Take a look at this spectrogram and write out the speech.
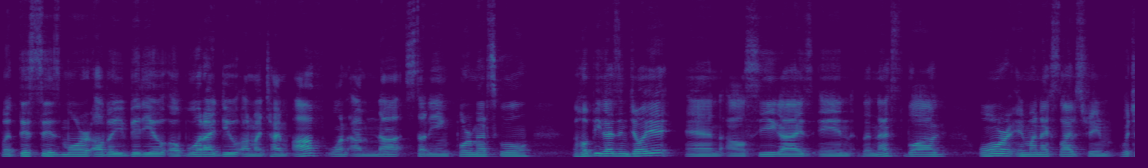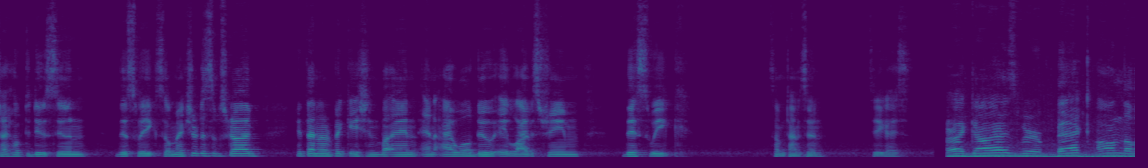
but this is more of a video of what I do on my time off when I'm not studying for med school. I hope you guys enjoy it and I'll see you guys in the next vlog or in my next live stream, which I hope to do soon this week. So make sure to subscribe, hit that notification button, and I will do a live stream this week sometime soon. See you guys. All right, guys, we're back on the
